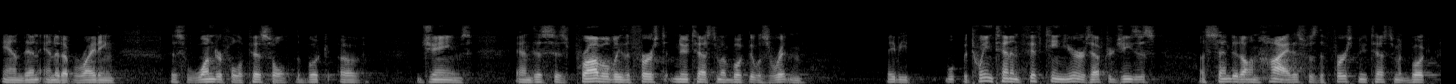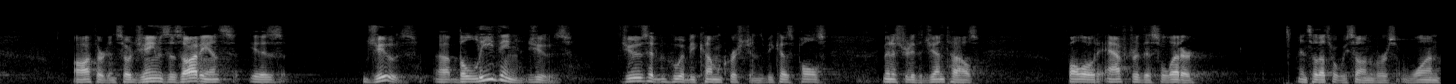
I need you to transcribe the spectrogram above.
and then ended up writing this wonderful epistle, the book of James. And this is probably the first New Testament book that was written, maybe between 10 and 15 years after Jesus ascended on high. This was the first New Testament book authored. And so James's audience is Jews, uh, believing Jews, Jews had, who had become Christians because Paul's ministry to the Gentiles followed after this letter. And so that's what we saw in verse 1.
